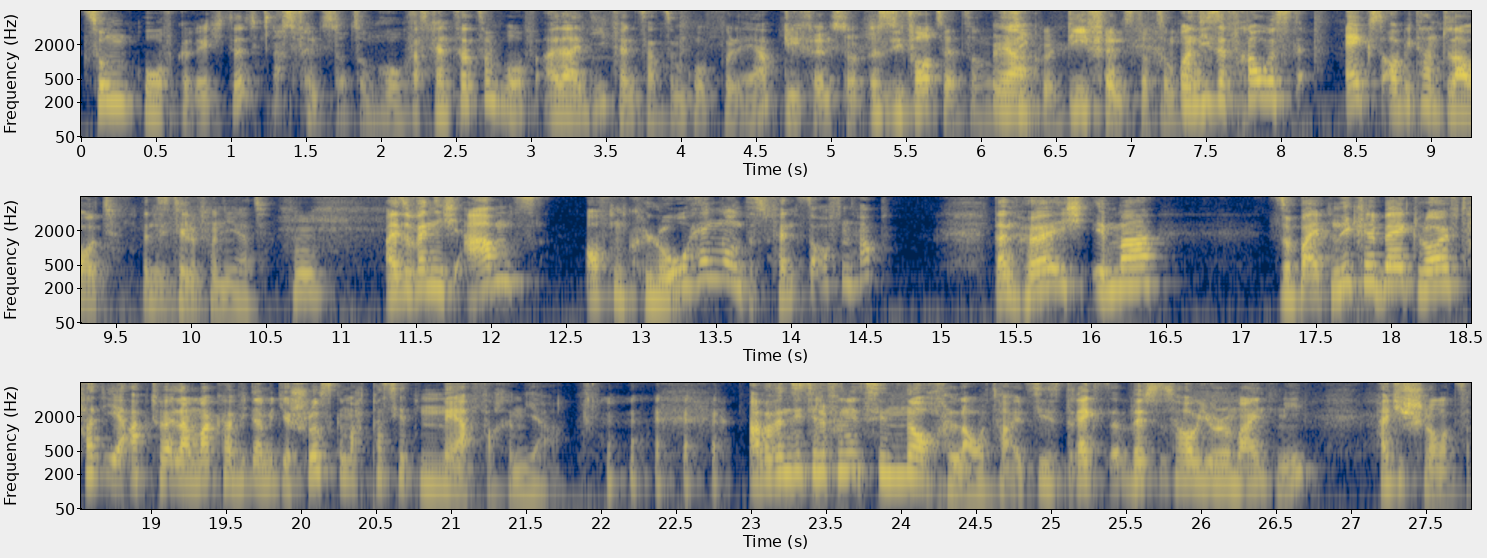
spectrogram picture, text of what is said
zum Hof gerichtet. Das Fenster zum Hof. Das Fenster zum Hof, also die Fenster zum Hof wohl eher. die Fenster, das ist die Fortsetzung, Ja. Sequel, die Fenster zum Hof. Und diese Frau ist exorbitant laut, wenn sie telefoniert. Also wenn ich abends auf dem Klo hänge und das Fenster offen habe, dann höre ich immer, sobald Nickelback läuft, hat ihr aktueller Macker wieder mit ihr Schluss gemacht, passiert mehrfach im Jahr. Aber wenn sie telefoniert, ist sie noch lauter als dieses Drecks This is how you remind me. Halt die Schnauze.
